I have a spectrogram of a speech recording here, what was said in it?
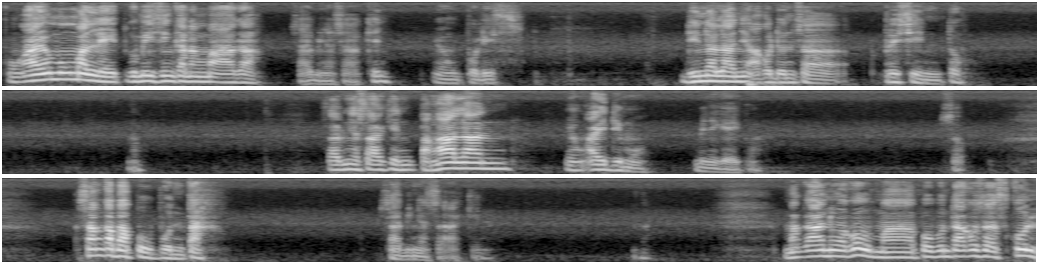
Kung ayaw mong malate, gumising ka ng maaga. Sabi niya sa akin, yung polis. Dinala niya ako doon sa presinto. No? Sabi niya sa akin, pangalan, yung ID mo, binigay ko. So, saan ka ba pupunta? Sabi niya sa akin. Mag-ano ako, mapupunta ako sa school.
